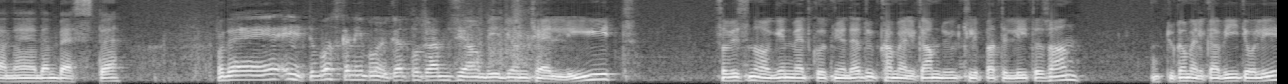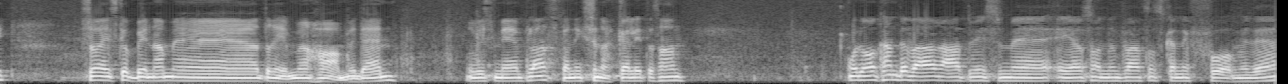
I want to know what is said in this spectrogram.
den er den beste. For det er, etterpå skal de bruke et program som gjør videoen til lyd. Så hvis noen vet hvordan det, du kan velge om du vil klippe til lyd og sånn. Du kan velge video og lyd. Så jeg skal begynne med å drive med å ha med den. Og hvis vi er en plass, kan jeg snakke litt og sånn. Og da kan det være at hvis vi er sånne plasser, så kan jeg få med det.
